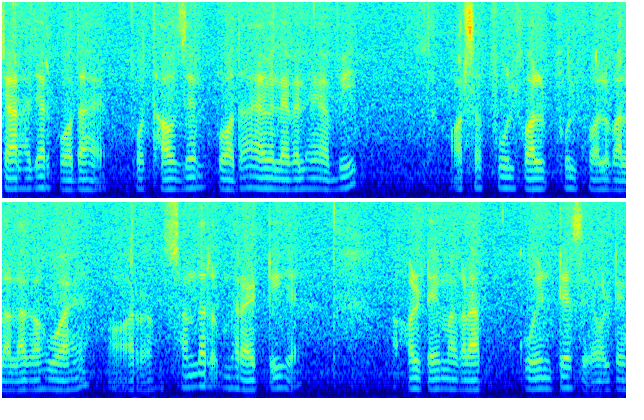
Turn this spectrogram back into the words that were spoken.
चार हज़ार पौधा है फोर थाउज़ेंड पौधा अवेलेबल है अभी। और सब फूल फल फूल फल वाला लगा हुआ है और शानदार वैरायटी है। ऑल टाइम अगर आप इंटरेस्ट है ऑल टाइम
